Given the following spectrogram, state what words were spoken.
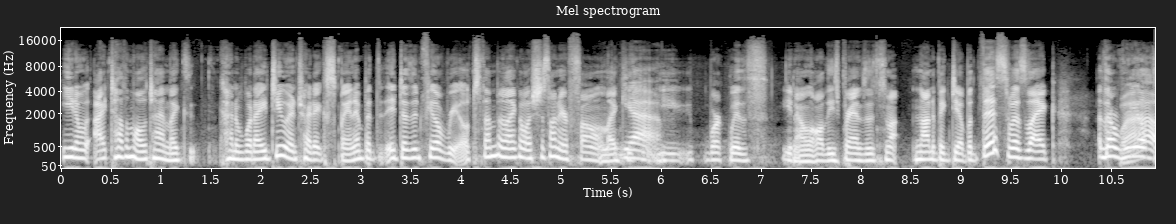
you know, I tell them all the time, like, kind of what I do and try to explain it, but it doesn't feel real to them. They're like, oh, it's just on your phone. Like, Yeah. you, work with, you know, all these brands. It's not not a big deal. But this was like the Wow. real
